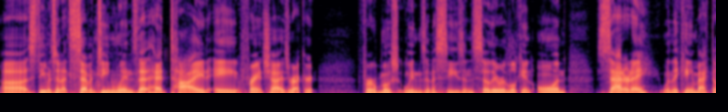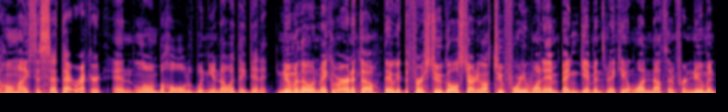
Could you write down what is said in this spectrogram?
uh, Stevenson at 17 wins that had tied a franchise record for most wins in a season. So they were looking on Saturday when they came back to home ice to set that record. And lo and behold, wouldn't you know it, they did it. Neumann, though, would make them earn it, though. They would get the first two goals starting off 241 in. Ben Gibbons making it 1 nothing for Neumann.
